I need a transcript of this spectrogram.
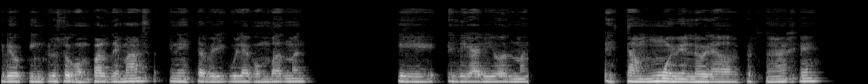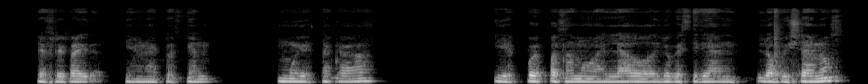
creo que incluso comparte más en esta película con Batman que el de Gary Oldman. Está muy bien logrado el personaje. Jeffrey Wright tiene una actuación muy destacada. y después pasamos al lado de lo que serían los villanos.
